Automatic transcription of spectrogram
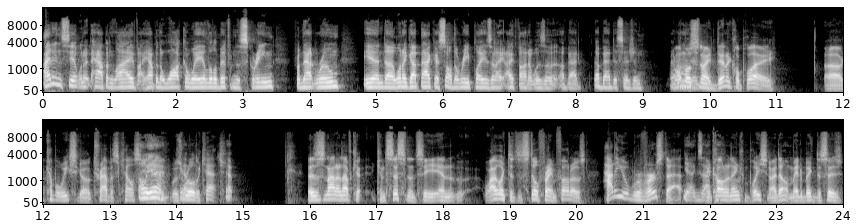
I didn't see it when it happened live. I happened to walk away a little bit from the screen from that room, and uh, when I got back, I saw the replays, and I, I thought it was a, a bad a bad decision. Really Almost did. an identical play uh, a couple weeks ago. Travis Kelce Oh, yeah. was Yep. ruled a catch. Yep. There's not enough co- consistency. And well, I looked at the still frame photos. How do you reverse that? Yeah, exactly. I call it an incompletion. I don't. Made a big decision.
